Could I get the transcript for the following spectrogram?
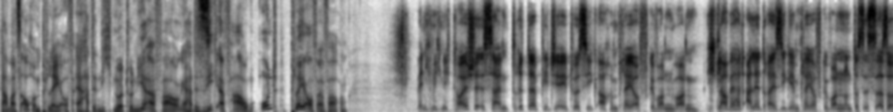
damals auch im Playoff. Er hatte nicht nur Turniererfahrung, er hatte Siegerfahrung und Playoff-Erfahrung. Wenn ich mich nicht täusche, ist sein dritter PGA Tour Sieg auch im Playoff gewonnen worden. Ich glaube, er hat alle drei Siege im Playoff gewonnen und das ist also,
